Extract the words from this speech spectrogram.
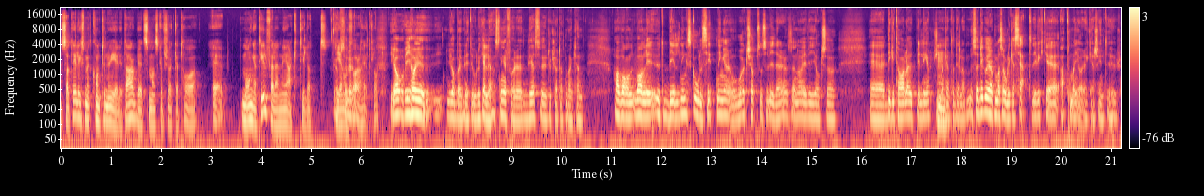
så att det är liksom ett kontinuerligt arbete som man ska försöka ta eh, många tillfällen i akt till att Absolut. genomföra helt klart. Ja, och vi har ju jobbat med lite olika lösningar för det. Dels är det klart att man kan ha van, vanlig utbildning, skolsittningar och workshops och så vidare. Sen har vi också eh, digitala utbildningar som Mm. man kan ta del av. Så det går att göra på massa olika sätt. Det viktiga är att man gör det, kanske inte hur.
